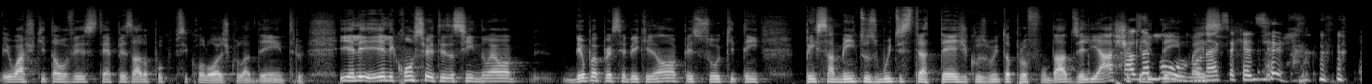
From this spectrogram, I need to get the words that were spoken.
eu acho que talvez tenha pesado um pouco o psicológico lá dentro. E ele, ele com certeza, assim, não é uma. Deu pra perceber que ele não é uma pessoa que tem pensamentos muito estratégicos, muito aprofundados. Ele acha que é ele burro, tem, mas. né? Que você quer dizer.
